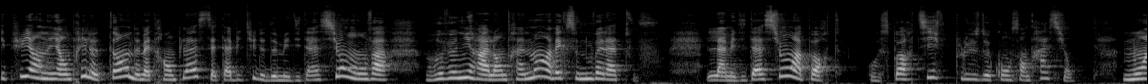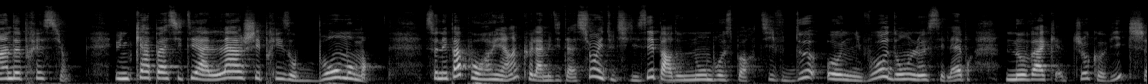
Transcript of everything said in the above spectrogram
Et puis en ayant pris le temps de mettre en place cette habitude de méditation, on va revenir à l'entraînement avec ce nouvel atout. La méditation apporte aux sportifs plus de concentration, moins de pression, une capacité à lâcher prise au bon moment. Ce n'est pas pour rien que la méditation est utilisée par de nombreux sportifs de haut niveau, dont le célèbre Novak Djokovic.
